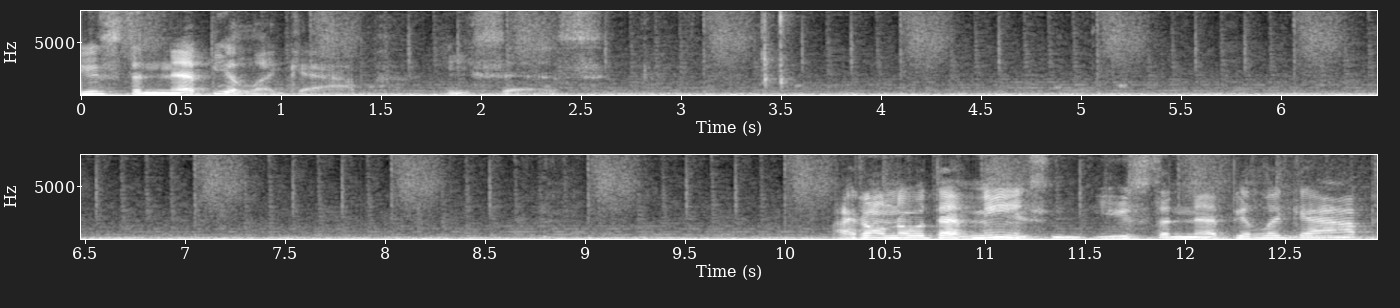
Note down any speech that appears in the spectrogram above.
Use the nebula gap, he says. I don't know what that means. Use the nebula gap?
